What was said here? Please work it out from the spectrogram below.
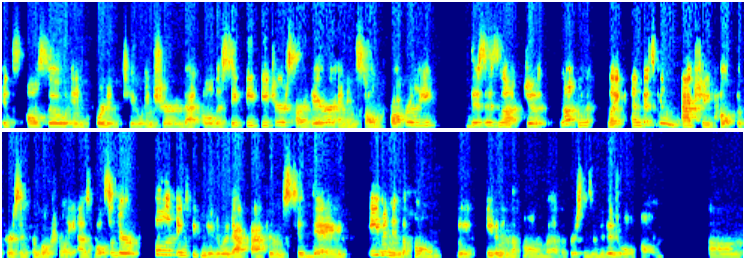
it's also important to ensure that all the safety features are there and installed properly. This is not just, not like, and this can actually help the person emotionally as well. So there are full of things we can do to adapt bathrooms today even in the home, even in the home, uh, the person's individual home. Um,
